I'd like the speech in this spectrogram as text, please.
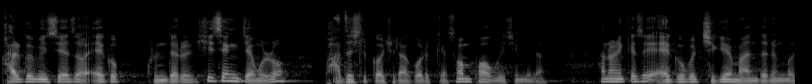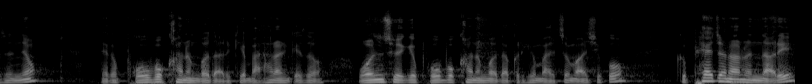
갈그미스에서 애굽 군대를 희생 제물로 받으실 것이라고 이렇게 선포하고 계십니다. 하나님께서 애굽을 지게 만드는 것은요. 내가 보복하는 거다. 이렇게 하나님께서 원수에게 보복하는 거다. 그렇게 말씀하시고 그 패전하는 날이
